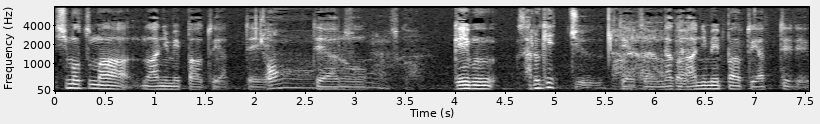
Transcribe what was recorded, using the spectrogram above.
下妻のアニメパートやってであのゲーム「サルゲッチュー」ってやつの中のアニメパートやってで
